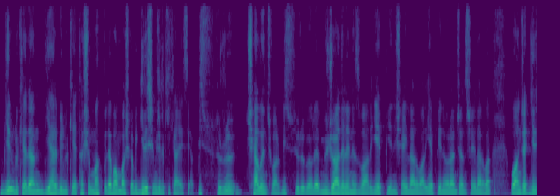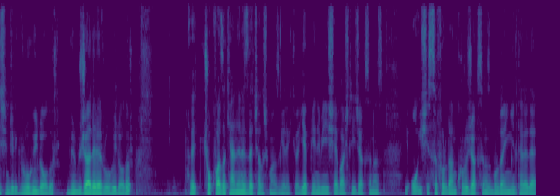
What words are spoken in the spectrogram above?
bir ülkeden diğer bir ülkeye taşınmak bile bambaşka bir girişimcilik hikayesi. Yani bir sürü challenge var, bir sürü böyle mücadeleniz var, yepyeni şeyler var, yepyeni öğreneceğiniz şeyler var. Bu ancak girişimcilik ruhuyla olur, bir mücadele ruhuyla olur. Ve çok fazla kendinizle çalışmanız gerekiyor. Yepyeni bir işe başlayacaksınız. O işi sıfırdan kuracaksınız. Burada İngiltere'de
